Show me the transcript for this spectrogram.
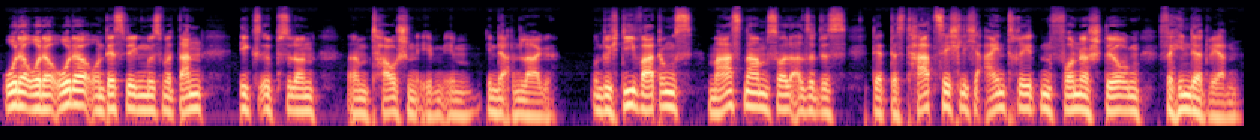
oder oder oder und deswegen müssen wir dann XY ähm, tauschen eben im, in der Anlage. Und durch die Wartungsmaßnahmen soll also das, der, das tatsächliche Eintreten von einer Störung verhindert werden.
